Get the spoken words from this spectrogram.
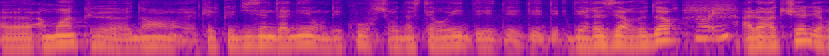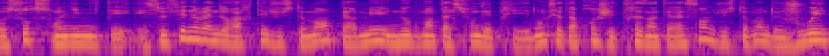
euh, à moins que euh, dans quelques dizaines d'années, on découvre sur une astéroïde des, des, des, des réserves d'or. Oui. À l'heure actuelle, les ressources sont limitées. Et ce phénomène de rareté, justement, permet une augmentation des prix. Et donc, cette approche est très intéressante, justement, de jouer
